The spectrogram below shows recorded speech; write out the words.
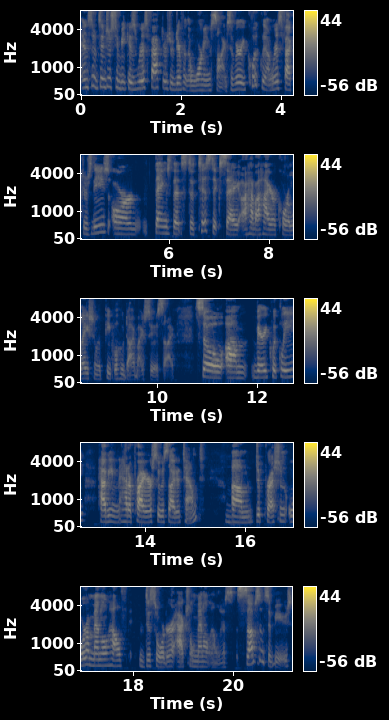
and so it's interesting because risk factors are different than warning signs. So, very quickly on risk factors, these are things that statistics say have a higher correlation with people who die by suicide. So, um, very quickly, having had a prior suicide attempt, mm-hmm. um, depression, or a mental health disorder, actual mental illness, substance abuse.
